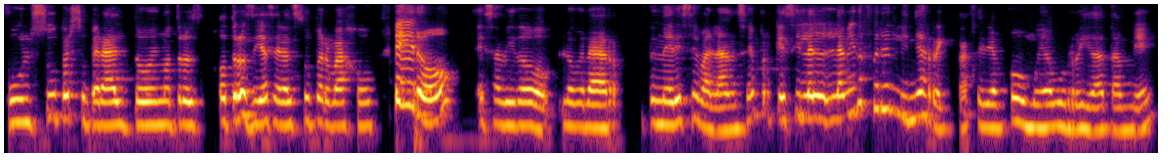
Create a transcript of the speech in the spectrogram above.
full, súper, súper alto, en otros, otros días era súper bajo, pero he sabido lograr tener ese balance, porque si la, la, vida fuera en línea recta, sería como muy aburrida también.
